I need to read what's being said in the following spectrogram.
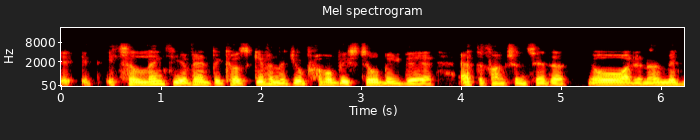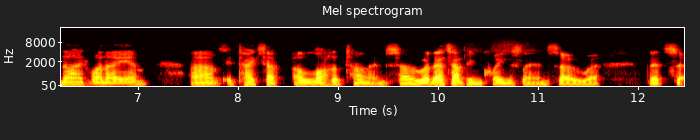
it, it, it's a lengthy event because given that you'll probably still be there at the function centre, oh, I don't know, midnight, 1 a.m., um, it takes up a lot of time. So uh, that's up in Queensland. So uh, that's uh,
